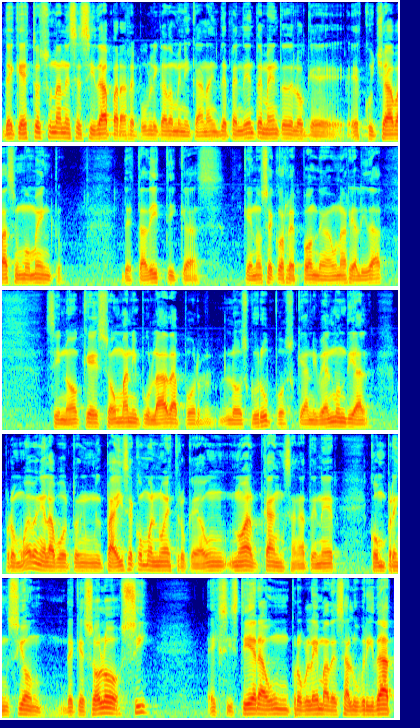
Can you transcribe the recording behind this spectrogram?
de que esto es una necesidad para República Dominicana, independientemente de lo que escuchaba hace un momento, de estadísticas que no se corresponden a una realidad sino que son manipuladas por los grupos que a nivel mundial promueven el aborto en países como el nuestro que aún no alcanzan a tener comprensión de que solo si existiera un problema de salubridad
